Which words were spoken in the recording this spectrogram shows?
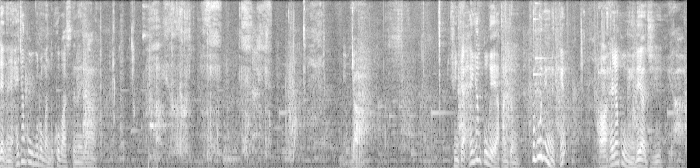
근데 그냥 해장국으로만 놓고 봤을 때는 야 야, 진짜 해장국에 약간 좀 표본인 느낌? 아, 해장국이 이래야지. 야.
